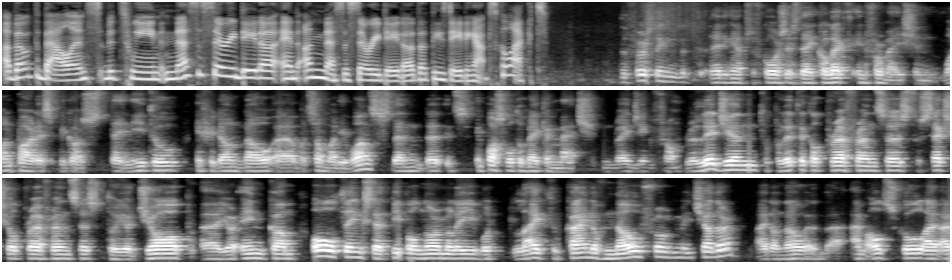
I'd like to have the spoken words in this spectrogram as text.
about the balance between necessary data and unnecessary data that these dating apps collect. The first thing with dating apps, of course, is they collect information. One part is because they need to. If you don't know uh, what somebody wants, then it's impossible to make a match, ranging from religion to political preferences to sexual preferences to your job, uh, your income, all things that people normally would like to kind of know from each other. I don't know. I'm old school. I, I,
